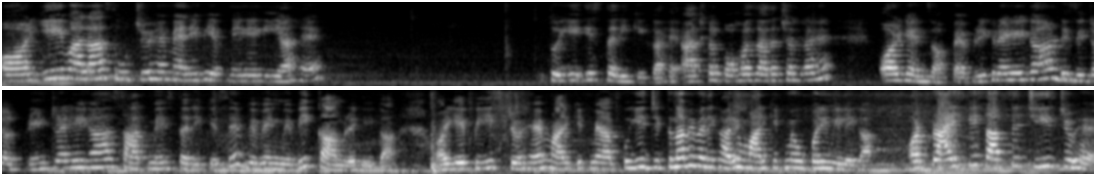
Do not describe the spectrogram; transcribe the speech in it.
और ये वाला सूट जो है, मैंने भी अपने लिए लिया है। तो ये इस तरीके का है। आजकल बहुत ज़्यादा चल रहा है। ऑर्गेन्जा फैब्रिक रहेगा डिजिटल प्रिंट रहेगा, साथ में इस तरीके से विविंग में भी काम रहेगा। और ये पीस जो है मार्केट में आपको, ये जितना भी मैं दिखा रही हूँ मार्केट में ऊपर ही मिलेगा। और प्राइस के हिसाब से चीज़ जो है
